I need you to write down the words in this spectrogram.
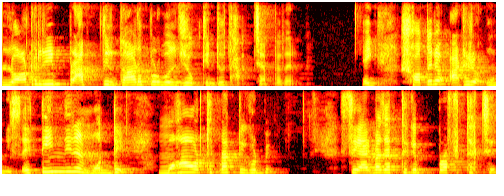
লটারি প্রাপ্তির গাঢ় প্রবল যোগ কিন্তু থাকছে আপনাদের। এই সতেরো, আঠেরো, উনিশ, এই তিন দিনের মধ্যে মহা অর্থপ্রাপ্তি ঘটবে। শেয়ার বাজার থেকে প্রফিট থাকছে।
